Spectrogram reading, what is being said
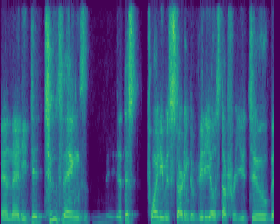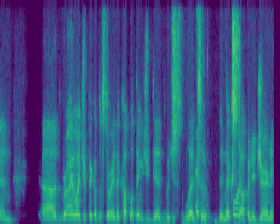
and then he did two things. At this point, he was starting to video stuff for YouTube and. Uh, Ryan, why don't you pick up the story? The couple of things you did, which led to the next stop on your journey.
